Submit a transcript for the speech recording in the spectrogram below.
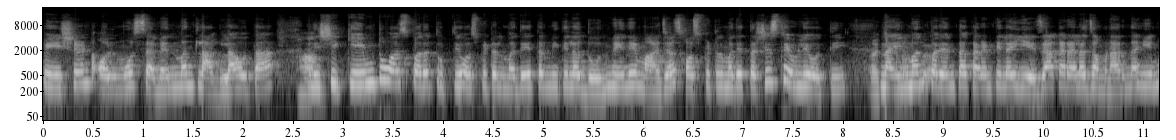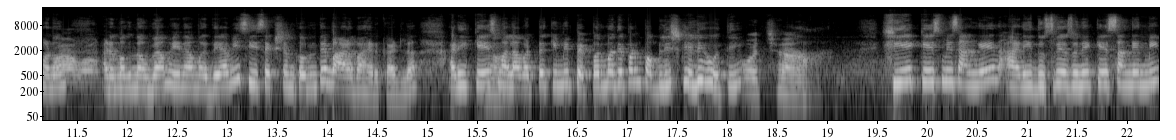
पेशंट ऑलमोस्ट सेव्हन मंथ लागला होता. आणि शी केम टू अस परत तृप्ती हॉस्पिटलमध्ये तर मी तिला दोन महिने माझ्याच हॉस्पिटलमध्ये तशीच ठेवली होती. Nine month. पर्यंत कारण तिला ये जा करायला जमणार नाही म्हणून. आणि मग नवव्या महिन्यामध्ये आम्ही सी सेक्शन करून ते बाळ बाहेर काढलं. आणि केस मला वाटतं की मी पेपरमध्ये पण पब्लिश केली होती. अच्छा. ही एक केस मी सांगेन आणि दुसरी अजून एक केस सांगेन मी.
